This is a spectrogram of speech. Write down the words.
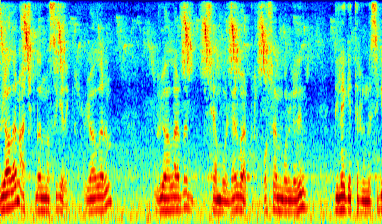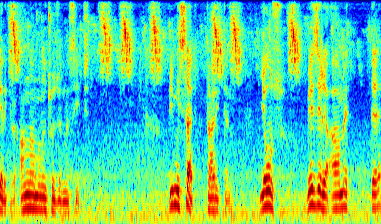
Rüyaların açıklanması gerekir. Rüyaların rüyalarda semboller vardır. O sembollerin dile getirilmesi gerekir. Anlamının çözülmesi için. Bir misal tarihten. Yavuz Veziri Ahmet de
